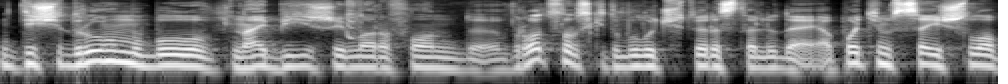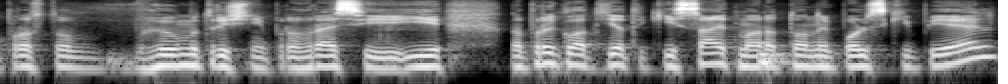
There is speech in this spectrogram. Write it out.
в 2002 було найбільший марафон е, Вроцлавський, то було 400 людей. А потім все йшло просто в геометричній прогресії. І, наприклад, є такий сайт Маратони Польський PL,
